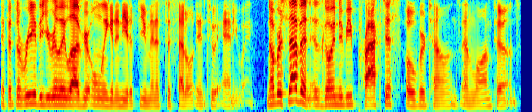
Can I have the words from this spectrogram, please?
If it's a reed that you really love, you're only going to need a few minutes to settle into it anyway. Number seven is going to be practice overtones and long tones.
